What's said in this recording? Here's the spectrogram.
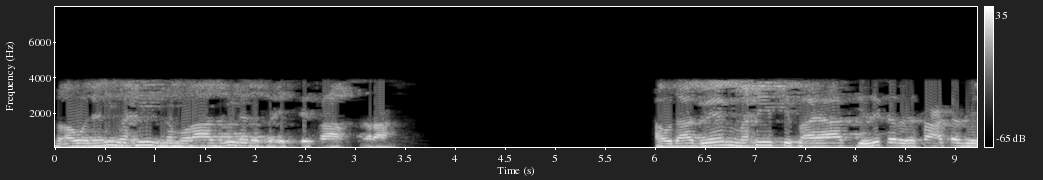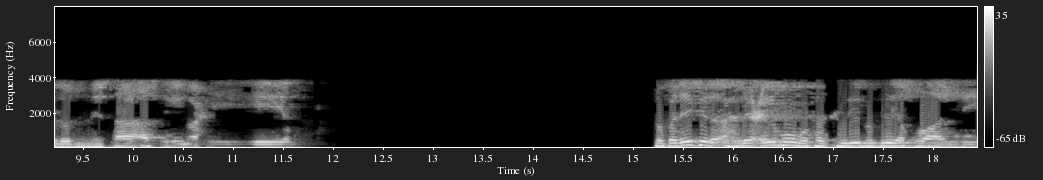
نو اولنی محیز نه مراد وی نه په اتفاق سره او دا دویم محیز چې آیات کې ذکر رفعت ذل النساء فی المحیض نو په دې کې د اهل علم او مفسرین درې اقوال دي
